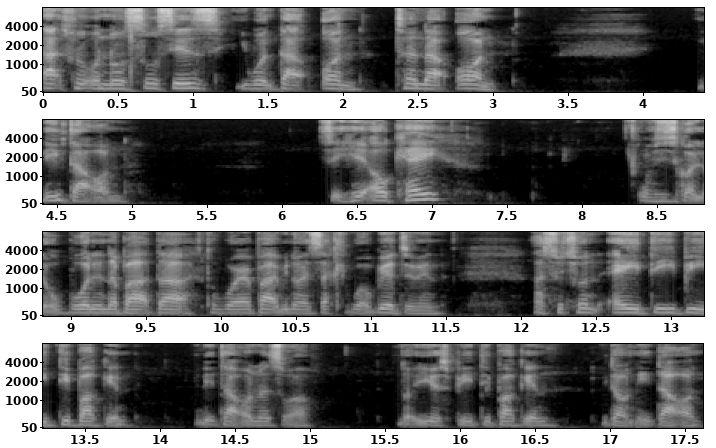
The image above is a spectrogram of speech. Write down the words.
apps from unknown sources. You want that on. Turn that on. Leave that on. So you hit OK. Obviously, it's got a little warning about that. Don't worry about it. We know exactly what we're doing. I switch on ADB debugging. We need that on as well. Not USB debugging. We don't need that on.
